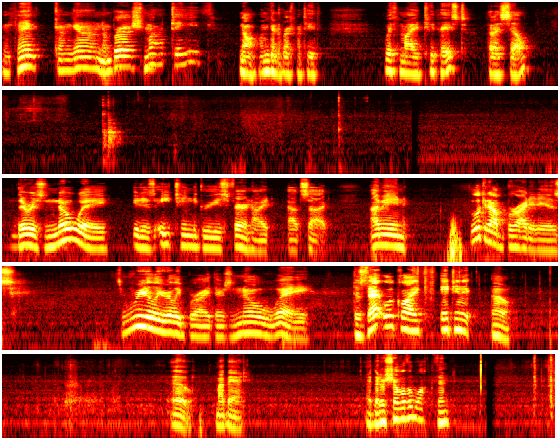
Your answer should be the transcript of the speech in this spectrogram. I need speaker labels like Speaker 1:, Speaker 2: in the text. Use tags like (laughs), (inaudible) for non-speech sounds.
Speaker 1: I think I'm gonna brush my teeth. No, I'm gonna brush my teeth with my toothpaste that I sell. There is no way it is 18 degrees Fahrenheit outside. I mean, look at how bright it is. It's really, really bright. There's no way. Does that look like 18? Oh. Oh, my bad. I better shovel the walk then.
